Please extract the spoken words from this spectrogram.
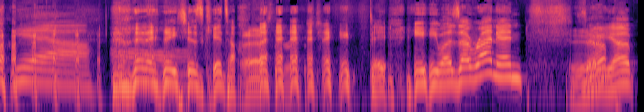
yeah. and he just gets up. That's the he, he was a running. So, Yep. yep.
